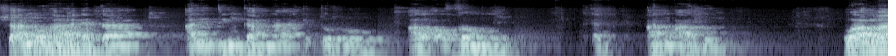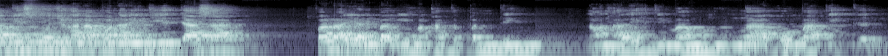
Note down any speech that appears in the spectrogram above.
sya'nuha eta ari tingkahna itu ruh al azamu anu agung. Wa amal jismu jeung anapun ari jasad falayan bagi maka terpenting. Naon al ihtimam? Ngagumatikeun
